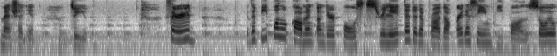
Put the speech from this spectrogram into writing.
mention it to you. Third, the people who comment on their posts related to the product are the same people. So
